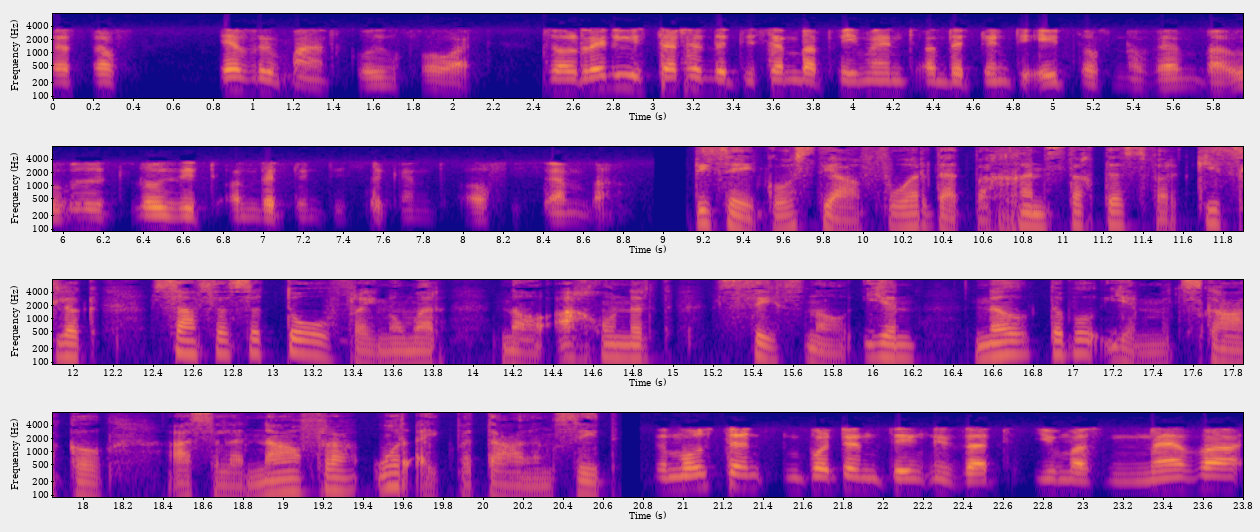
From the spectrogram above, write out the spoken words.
1st of every month going forward. So already we started the December payment on the 28th of November. We will close it on the 22nd of December. Die SECO stel voor dat begunstigdes verkieslik SASSA se tolvrynommer na 800 601 011 moet skakel as hulle navra oor uitbetalings het. The most important thing is that you must never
